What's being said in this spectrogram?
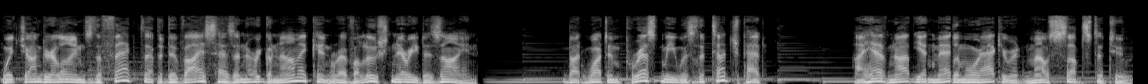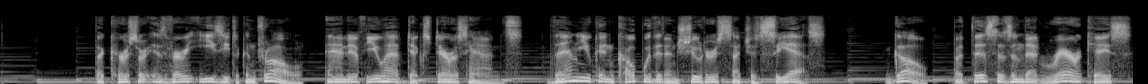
which underlines the fact that the device has an ergonomic and revolutionary design. But what impressed me was the touchpad. I have not yet met a more accurate mouse substitute. The cursor is very easy to control, and if you have dexterous hands, then you can cope with it in shooters such as CS. Go, but this is in that rare case,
